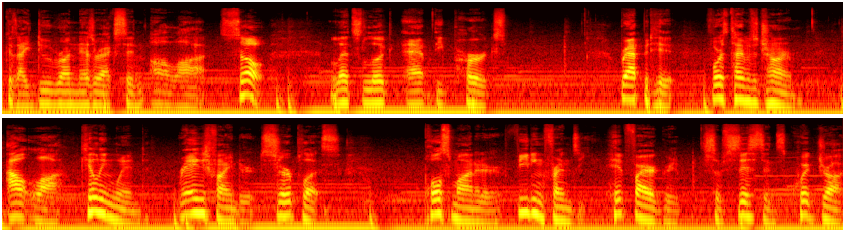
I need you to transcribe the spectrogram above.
because I do run Nezarec Sin a lot. So let's look at the perks. Rapid hit, fourth time's a charm, outlaw, killing wind, rangefinder, surplus, pulse monitor, feeding frenzy, hip fire grip, subsistence, quick draw,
